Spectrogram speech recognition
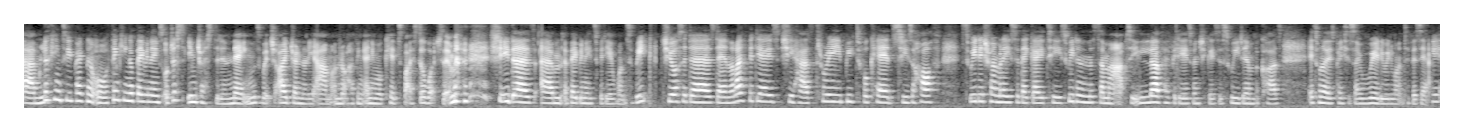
um, looking to be pregnant or thinking of baby names or just interested in names, which I generally am, I'm not having any more kids but I still watch them, she does um, a baby names video once a week. She also does day in the life videos. She has three beautiful kids. She's a half Swedish family so they go to Sweden in the summer. I absolutely love her videos when she goes to Sweden because it's one of those places I really really want to visit. She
